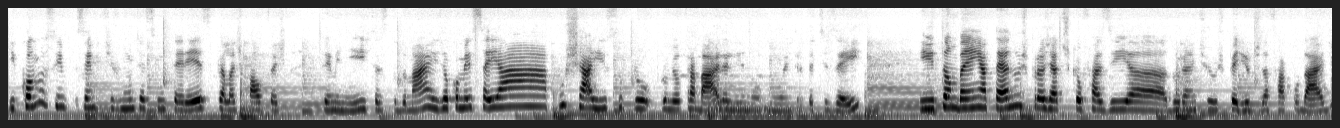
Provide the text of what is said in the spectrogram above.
E como eu sempre, sempre tive muito esse interesse pelas pautas feministas e tudo mais, eu comecei a puxar isso pro, pro meu trabalho ali no, no Entretetizei. E também até nos projetos que eu fazia durante os períodos da faculdade.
